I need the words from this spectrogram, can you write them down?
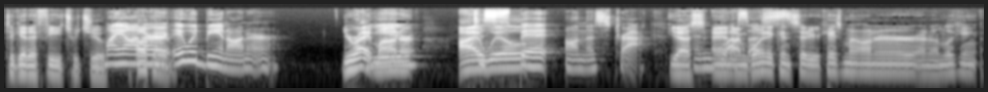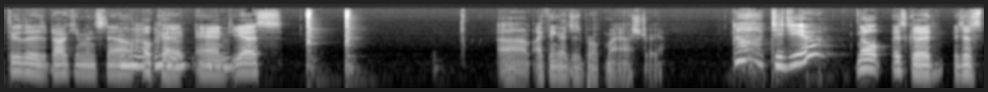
to get a feature with you. my honor Okay. it would be an honor You're right, my you honor. I will. spit on this track Yes, and, bless I'm going to consider your case my honor, and I'm looking through the documents now. Mm-hmm, okay, and yes, um, I think I just broke my ashtray. did you Nope, it's good. It just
